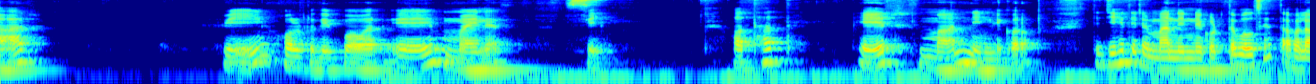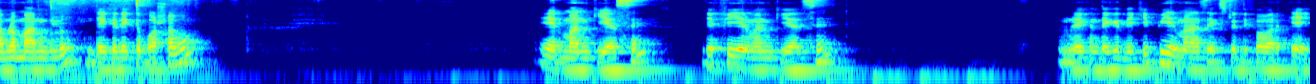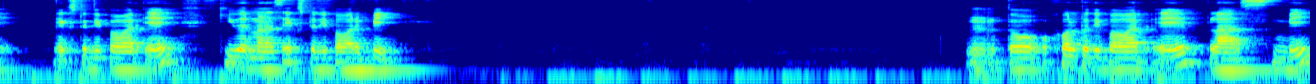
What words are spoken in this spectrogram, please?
R P whole to the power A minus C অর্থাৎ এর মান নির্ণয় করো। তো যেহেতু এটার মান নির্ণয় করতে বলছে, তাহলে আমরা মানগুলো দেখে দেখে বসাবো। এর মান কি আছে? এফ এর মান কি আছে? আমরা এখান থেকে দেখি পি এর মান আছে X to the power A X to the power A Q এর মান আছে X to the power B তো whole to the power A plus B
